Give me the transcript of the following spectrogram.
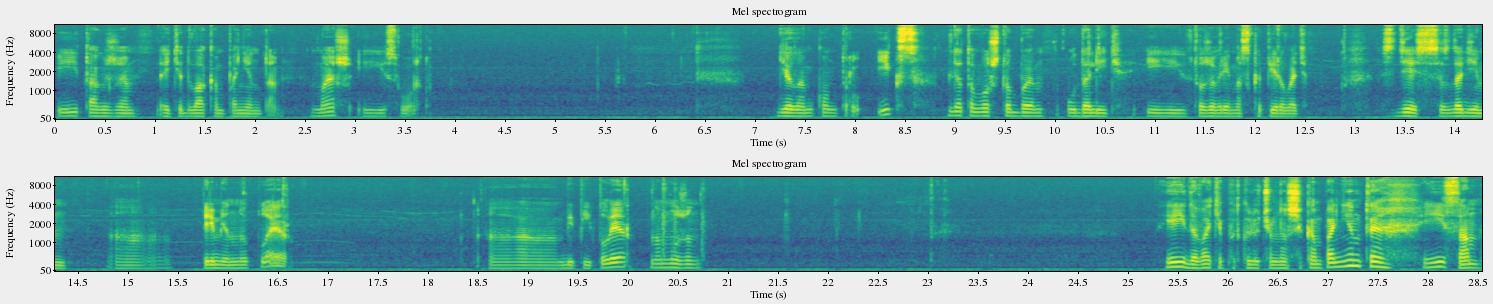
и также эти два компонента mesh и sword. Делаем Ctrl-X для того, чтобы удалить и в то же время скопировать. Здесь создадим переменную player. BP player нам нужен. И давайте подключим наши компоненты и сам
